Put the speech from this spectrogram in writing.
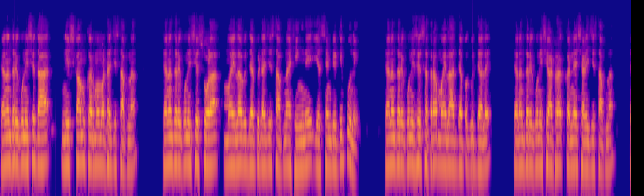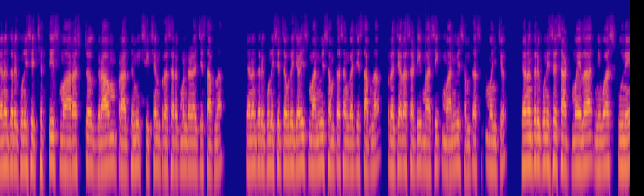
त्यानंतर एकोणीसशे दहा निष्काम कर्ममठाची स्थापना. त्यानंतर एकोणीसशे सोळा महिला विद्यापीठाची स्थापना Hingne S N D T Pune. त्यानंतर एकोणीसशे सतरा महिला अध्यापक विद्यालय. त्यानंतर एकोणीसशे अठरा कन्याशाळेची स्थापना. त्यानंतर एकोणीसशे छत्तीस महाराष्ट्र ग्राम प्राथमिक शिक्षण प्रसारक मंडळाची स्थापना. त्यानंतर एकोणीसशे चौवेचाळीस मानवी समता संघाची स्थापना. प्रचारासाठी मासिक मानवी समता मंच. त्यानंतर एकोणीसशे साठ महिला निवास पुणे.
